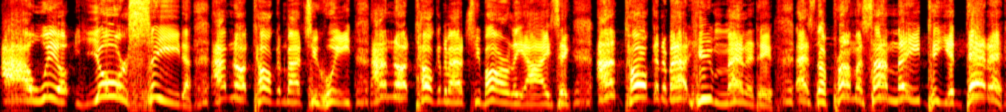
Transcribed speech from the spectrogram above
I will, your seed. I'm not talking about you wheat. I'm not talking about you barley, Isaac. I'm talking about humanity. As the promise I made to you, Daddy,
